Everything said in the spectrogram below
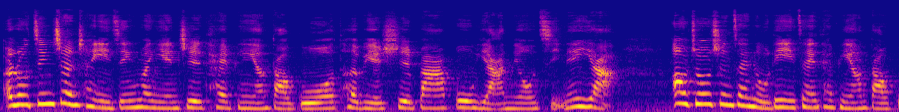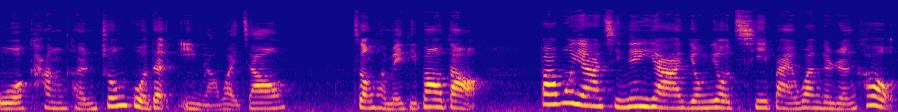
而如今战场已经蔓延至太平洋岛国，特别是巴布亚纽几内亚，澳洲正在努力在太平洋岛国抗衡中国的疫苗外交。综合媒体报道，巴布亚几内亚拥有七百万个人口，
